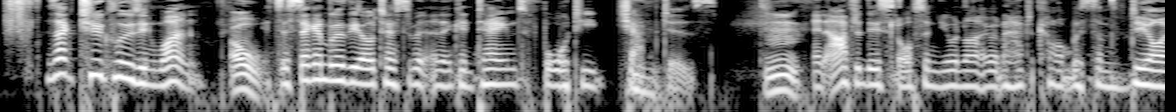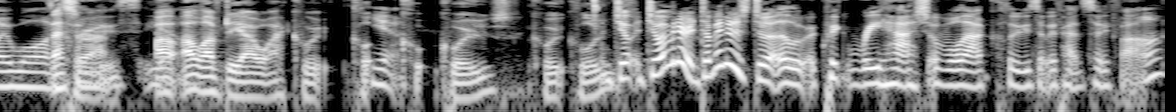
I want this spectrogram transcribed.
It's like two clues in one. Oh, It's the second book of the Old Testament and it contains 40 chapters. mm, Mm. And after this, Lawson, you and I are going to have to come up with some DIY that's all right. clues. Yeah. I, I love DIY qu- cl- Yeah. qu- clues, qu- clues. do, you, do, you want me to, do you want me to just do a, little, a quick rehash of all our clues that we've had so far?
